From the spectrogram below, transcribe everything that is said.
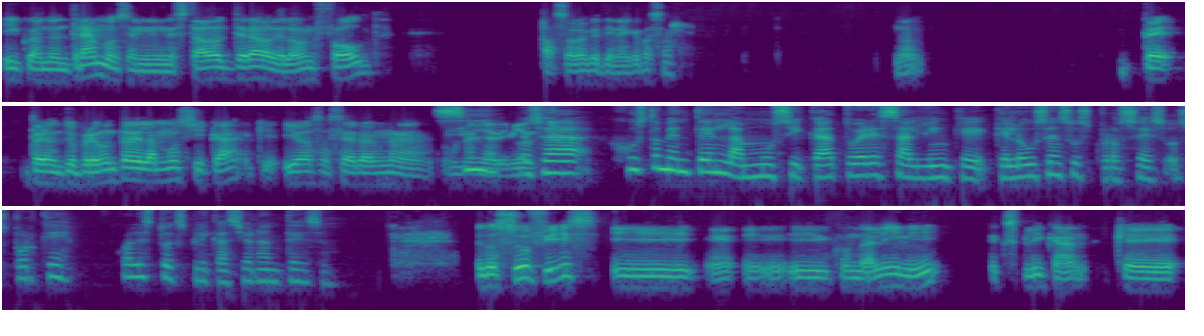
Y cuando entramos en el estado alterado del unfold, pasó lo que tenía que pasar. ¿No? Pero en tu pregunta de la música, que ibas a hacer una, un añadimiento. O sea, justamente en la música tú eres alguien que, que lo usa en sus procesos. ¿Por qué? ¿Cuál es tu explicación ante eso? Los sufis y, Kundalini explican que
